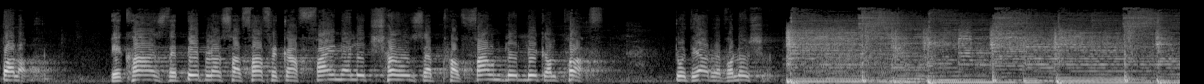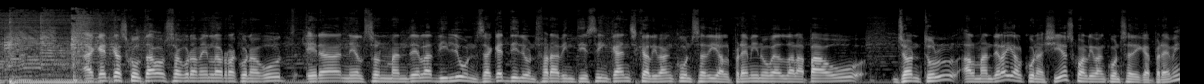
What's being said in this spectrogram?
parliament. Because the people of South Africa finally chose a profoundly legal path to their revolution. Aquest que escoltàveu segurament l'heu reconegut, era Nelson Mandela. Dilluns, aquest dilluns, farà 25 anys que li van concedir el Premi Nobel de la Pau. John Tull, el Mandela ja el coneixies quan li van concedir aquest premi?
